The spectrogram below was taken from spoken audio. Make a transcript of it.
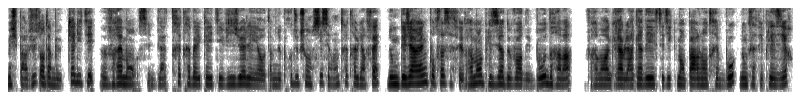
mais je parle juste en termes de qualité. Vraiment, c'est de la très très belle qualité visuelle et en termes de production aussi, c'est vraiment très très bien fait. Donc, déjà, rien que pour ça, ça fait vraiment plaisir de voir des beaux dramas. Vraiment agréable à regarder, esthétiquement parlant, très beau. Donc, ça fait plaisir.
